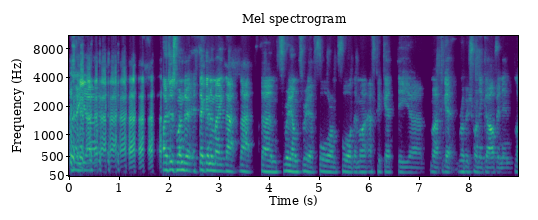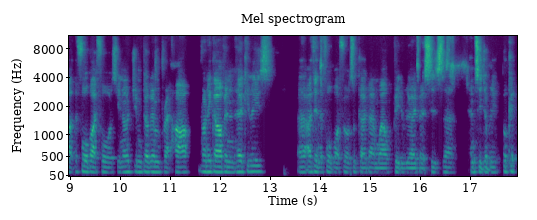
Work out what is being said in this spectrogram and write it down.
Hey, uh, I just wonder if they're going to make that that um, three on three or four on four. They might have to get the uh, might have to get Rugged Ronnie Garvin in like the four by fours. You know, Jim Duggan, Bret Hart, Ronnie Garvin, and Hercules. Uh, I think the four by fours will go down well. PWA versus uh, MCW. Okay.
